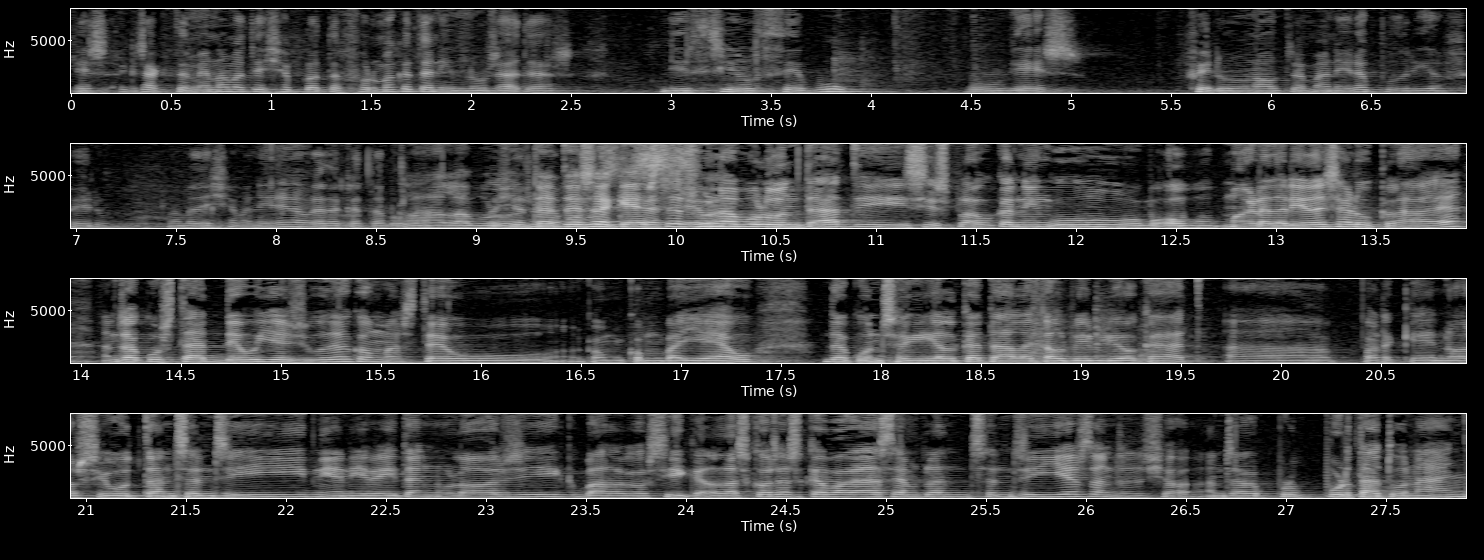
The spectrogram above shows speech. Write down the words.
és exactament la mateixa plataforma que tenim nosaltres. Si el CBUC volgués fer-ho d'una altra manera, podria fer-ho. De la mateixa manera i no haver de catalogar. Clar, la voluntat una és, aquesta, és una voluntat i si us plau que ningú, o m'agradaria deixar-ho clar, eh? ens ha costat Déu i ajuda, com esteu, com, com veieu, d'aconseguir el catàleg al Bibliocat, eh, perquè no ha sigut tan senzill ni a nivell tecnològic, val? o sigui, que les coses que a vegades semblen senzilles, doncs això ens ha portat un any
